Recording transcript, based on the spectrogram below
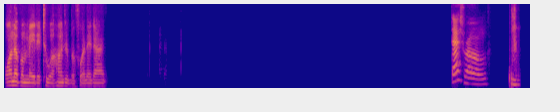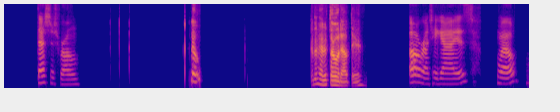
One of them made it to 100 before they died. That's wrong. That's just wrong. No. I just had to throw it out there. Alrighty, guys. Well, I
